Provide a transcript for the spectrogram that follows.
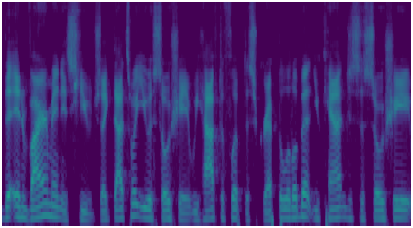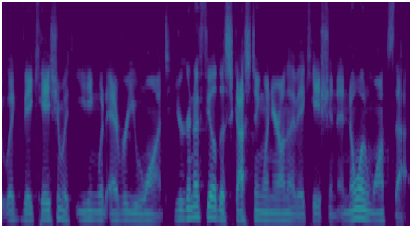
the environment is huge. Like that's what you associate. We have to flip the script a little bit. You can't just associate like vacation with eating whatever you want. You're gonna feel disgusting when you're on that vacation, and no one wants that.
